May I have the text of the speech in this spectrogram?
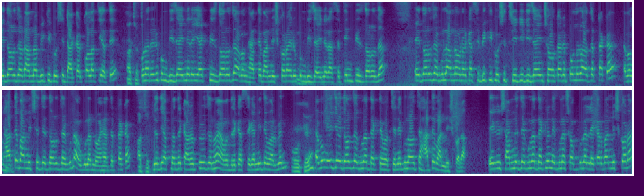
এই দরজাটা আমরা বিক্রি করছি ঢাকার কলাতিয়াতে। আচ্ছা আচ্ছা। ওনার এরকম ডিজাইনের এই এক পিস দরজা এবং হাতে বার্নিশ করা এরকম ডিজাইনের আছে তিন পিস দরজা। এই দরজাগুলো আমরা ওনার কাছে বিক্রি করছি থ্রি ডিজাইন সহকারে পনেরো হাজার টাকা এবং হাতে বার্নিশের যে দরজাগুলো ওগুলা নয় হাজার টাকা। আচ্ছা যদি আপনাদের কারও প্রয়োজন হয় আমাদের কাছ থেকে নিতে পারবেন। এবং এই যে দরজাগুলো দেখতে পাচ্ছেন এগুলো হচ্ছে হাতে বার্নিশ করা। এই সামনে যেগুলো দেখলেন এগুলো সবগুলা লেকার বার্নিশ করা।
